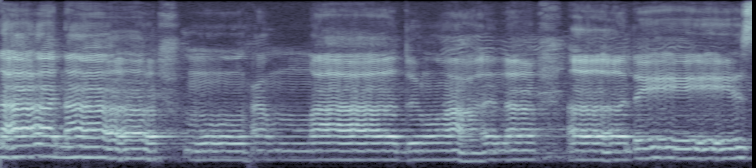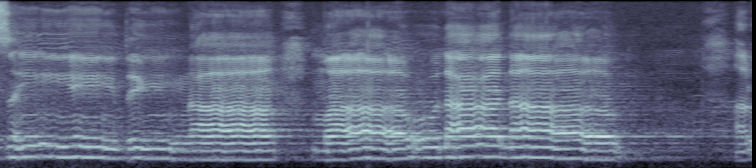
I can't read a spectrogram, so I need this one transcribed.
مولانا محمد وعلى آل سيدنا مولانا আর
